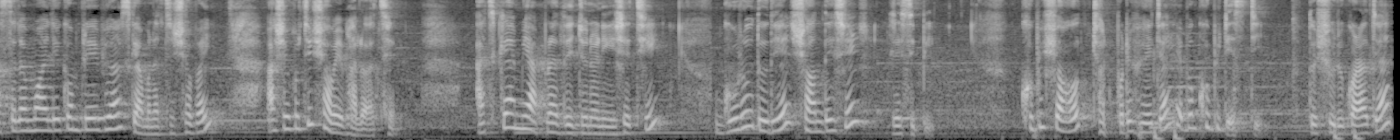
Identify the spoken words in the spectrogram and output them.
আসসালামু আলাইকুম, প্রিয় কেমন আছেন সবাই? আশা করছি সবাই ভালো আছেন। আজকে আমি আপনাদের জন্য নিয়ে এসেছি গুঁড়ো দুধের সন্দেশের রেসিপি। খুবই সহজ, ছটপটে হয়ে যায় এবং খুবই টেস্টি। তো শুরু করা যাক।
